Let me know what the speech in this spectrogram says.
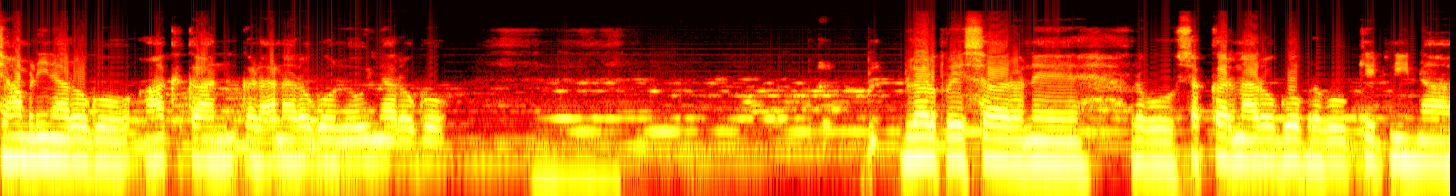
ચામડીના રોગો, આંખ, કાન, ગળાના રોગો, લોહીના રોગો, બ્લડ પ્રેશર અને પ્રભુ શક્કરના રોગો, પ્રભુ કિડનીના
